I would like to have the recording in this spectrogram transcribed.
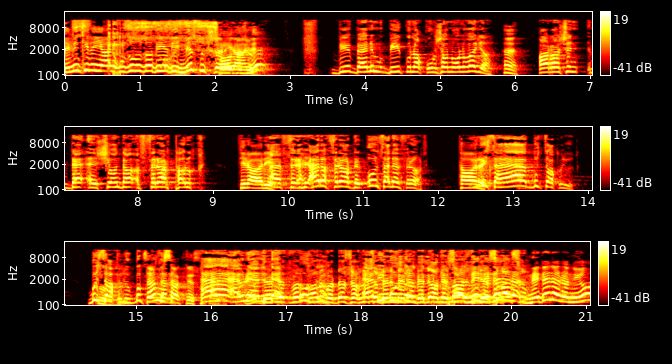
Seninkinin yani uzun uzadıya değil ne suçları Sadece- yani? Bir benim büyük günah konuşan oğlu var ya. He. Arasın de, e, şu anda Ferar Tarık. Firari. E, fer, her firardır. 10 sene firar. Tarık. Biz he, bu saklıyor. Bu saklıyor. Bu Sen mi saklıyorsun He, Ya evinde. devlet var, buldular. kanun var. Ben saklıyorsam Evi benim buldular, evim belli, götürdüler. adresi Mal- belli. Ne, neden, ara- neden aranıyor?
